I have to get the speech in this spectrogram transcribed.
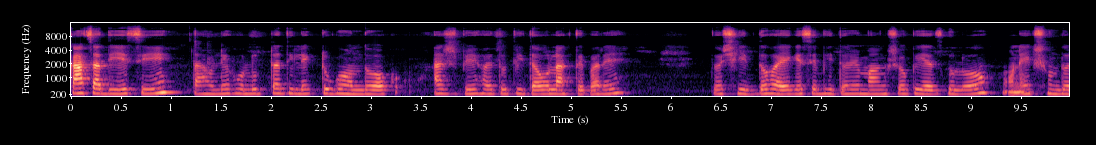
কাঁচা দিয়েছি, তাহলে হলুদটা দিলে একটু গন্ধ আসবে, হয়তো তিতাও লাগতে পারে। তো সিদ্ধ হয়ে গেছে ভিতরের মাংস, পেঁয়াজগুলো। অনেক সুন্দর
